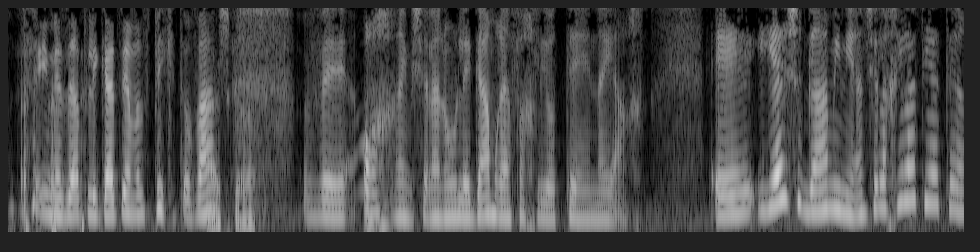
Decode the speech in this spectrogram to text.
עם איזו אפליקציה מספיק טובה. אשכרה. ואורח החיים שלנו לגמרי הפך להיות אה, נייח. אה, יש גם עניין של אכילת יתר,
